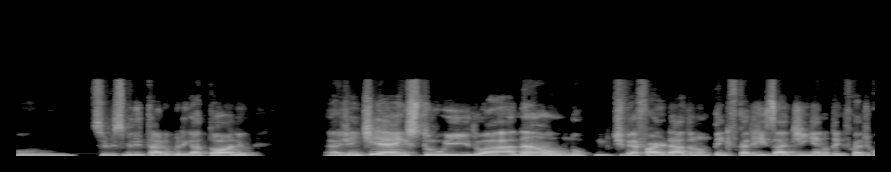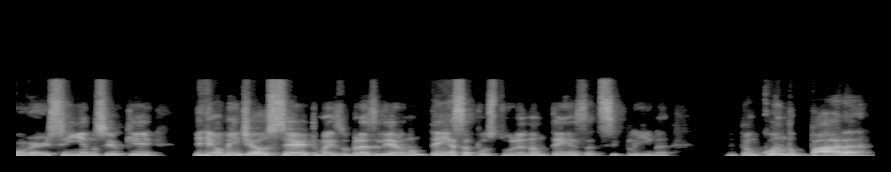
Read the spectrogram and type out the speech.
o serviço militar obrigatório, a gente é instruído a, não, não tiver fardado, não tem que ficar de risadinha, não tem que ficar de conversinha, não sei o quê. E realmente é o certo, mas o brasileiro não tem essa postura, não tem essa disciplina. Então, quando para,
